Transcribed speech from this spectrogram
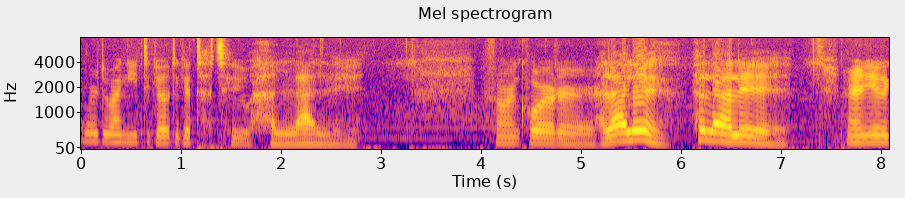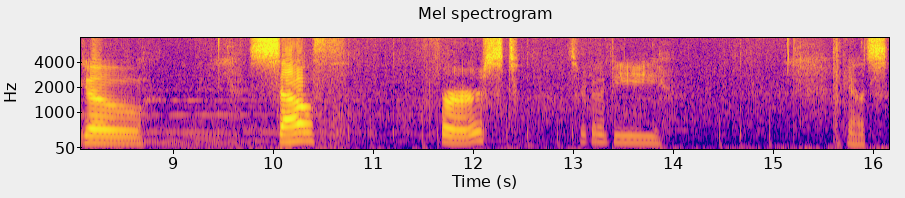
where do I need to go to get to Hlaalu? Foreign quarter. Hlaalu. Hlaalu. I need to go south first. So we're gonna be. Yeah, let's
